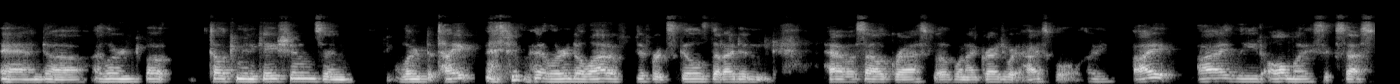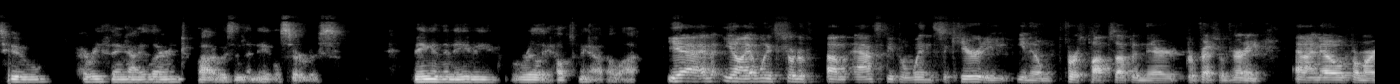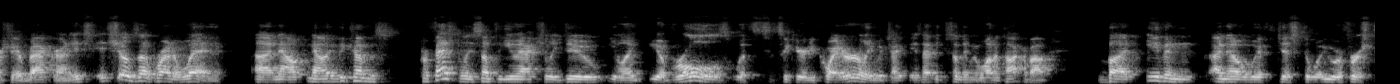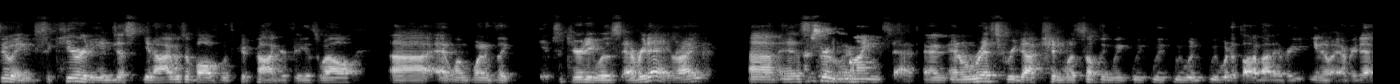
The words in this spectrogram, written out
And uh, I learned about telecommunications and learned to type. I learned a lot of different skills that I didn't have a solid grasp of when I graduated high school. I I I lead all my success to everything I learned while I was in the naval service being in the Navy really helped me out a lot. Yeah, and you know, I always sort of um, ask people when security, you know, first pops up in their professional journey, and I know from our shared background, it it shows up right away. Uh, now, now it becomes professionally something you actually do. You know, like you have roles with security quite early, which I, is I think something we want to talk about. But even I know with just what you were first doing, security and just you know, I was involved with cryptography as well. Uh, at one point, it's like security was every day, right? Um, and it's a certain mindset and, and risk reduction was something we, we, we, would we would have thought about every you know every day.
